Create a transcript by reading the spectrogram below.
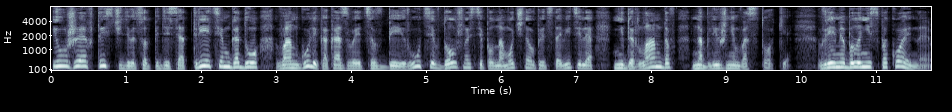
и уже в 1953 году Ван Гулик оказывается в Бейруте в должности полномочного представителя Нидерландов на Ближнем Востоке. Время было неспокойное.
